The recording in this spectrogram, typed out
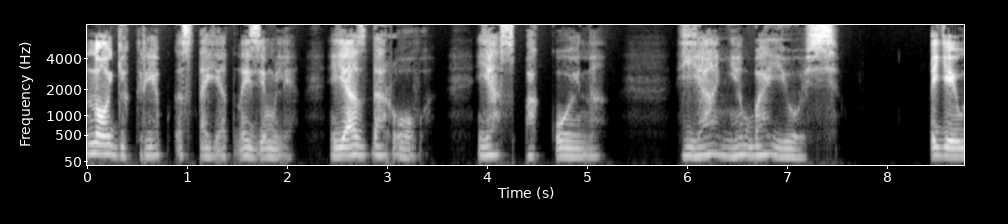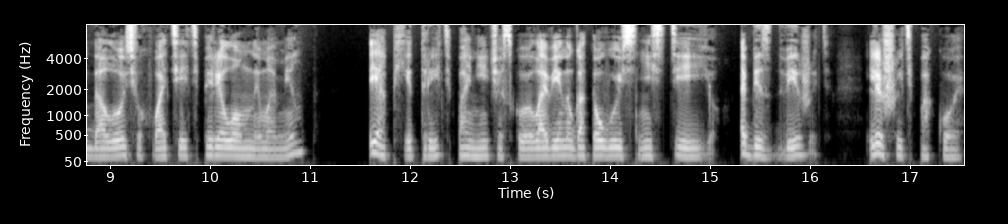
Ноги крепко стоят на земле. Я здорова, я спокойна, я не боюсь. Ей удалось ухватить переломный момент и обхитрить паническую лавину, готовую снести ее, обездвижить, лишить покоя.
